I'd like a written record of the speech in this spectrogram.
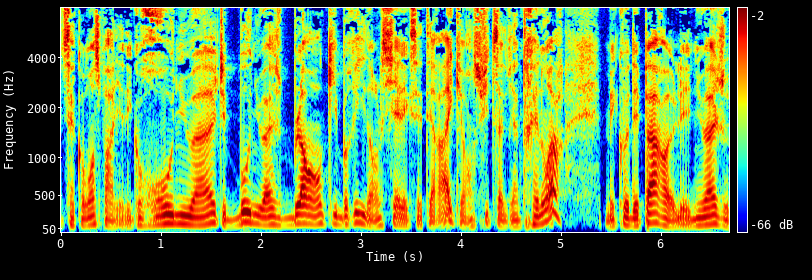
ça commence par il y a des gros nuages, des beaux nuages blancs qui brillent dans le ciel, etc. Et qu'ensuite ça devient très noir, mais qu'au départ les nuages,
